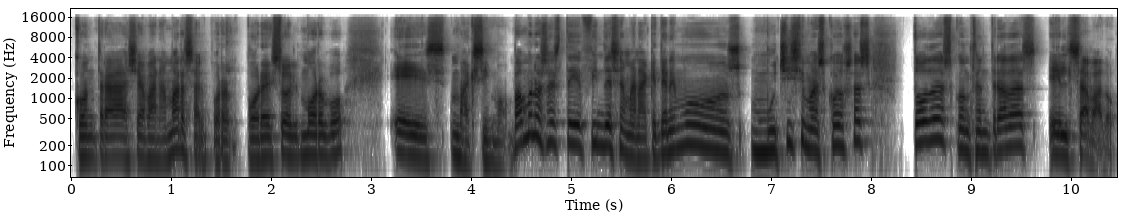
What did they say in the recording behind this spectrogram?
contra Shabana Marshall. Por, por eso el morbo es máximo. Vámonos a este fin de semana que tenemos muchísimas cosas, todas concentradas el sábado.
